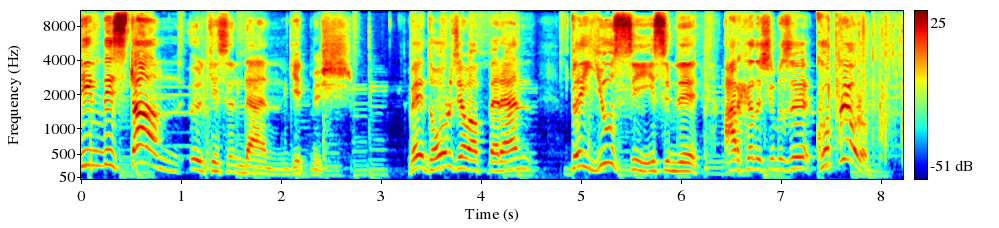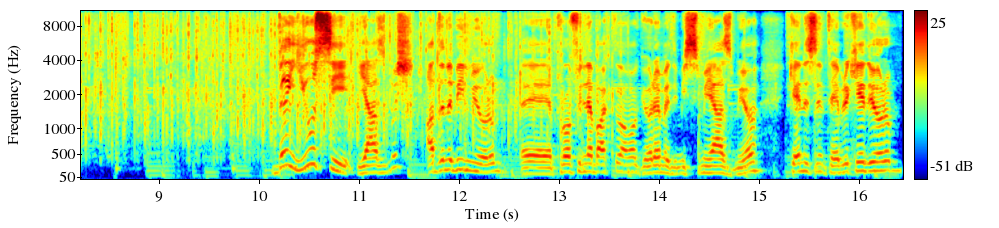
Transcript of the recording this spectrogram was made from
Hindistan ülkesinden gitmiş. Ve doğru cevap veren The UC isimli arkadaşımızı kutluyorum. The UC yazmış. Adını bilmiyorum. E, profiline baktım ama göremedim. İsmi yazmıyor. Kendisini tebrik ediyorum.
